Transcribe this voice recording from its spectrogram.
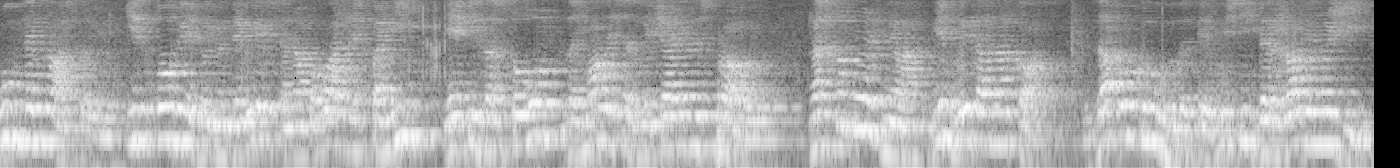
був не в настрою і з огидою дивився на поважних панів, які за столом займалися звичайною справою. Наступного дня він видав наказ заокруглити в усій державі ножі.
